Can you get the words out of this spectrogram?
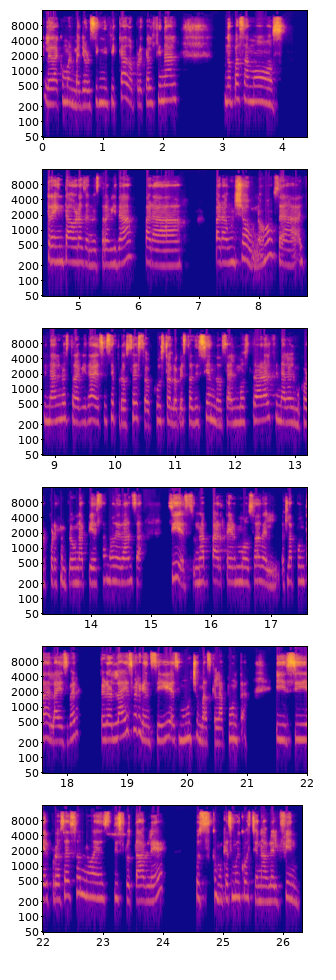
le da como el mayor significado, porque al final no pasamos 30 horas de nuestra vida para, para un show, ¿no? O sea, al final nuestra vida es ese proceso, justo lo que estás diciendo, o sea, el mostrar al final a lo mejor, por ejemplo, una pieza, ¿no? De danza, sí, es una parte hermosa, del, es la punta del iceberg, pero el iceberg en sí es mucho más que la punta. Y si el proceso no es disfrutable, pues como que es muy cuestionable el fin,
